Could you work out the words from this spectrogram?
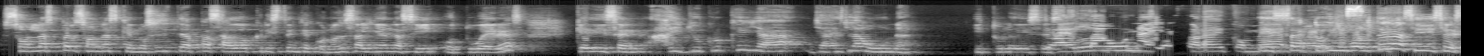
son las personas que no sé si te ha pasado, Kristen, que conoces a alguien así o tú eres, que dicen, ay, yo creo que ya, ya es la una. Y tú le dices, ya es la una y es hora de comer. Exacto, y volteas y dices,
